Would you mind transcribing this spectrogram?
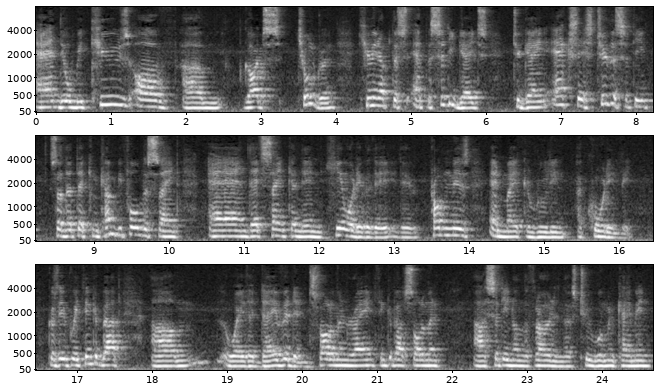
and there will be queues of um, God's children queuing up this, at the city gates to gain access to the city so that they can come before the saint and that saint can then hear whatever their, their problem is and make a ruling accordingly. Because if we think about um, the way that David and Solomon reigned, think about Solomon uh, sitting on the throne and those two women came in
